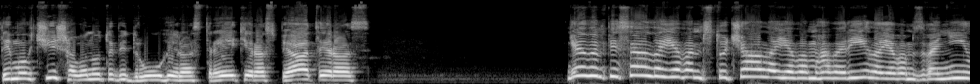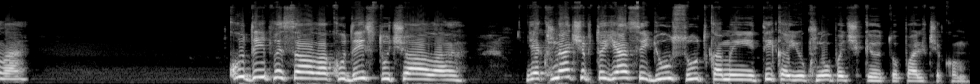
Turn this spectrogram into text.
Ти мовчиш, а воно тобі другий раз, третій раз, п'ятий раз. Я вам писала, я вам стучала, я вам говорила, я вам звонила. Куди писала, куди стучала? Як начебто я сидю сутками і тикаю кнопочки ото пальчиком.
